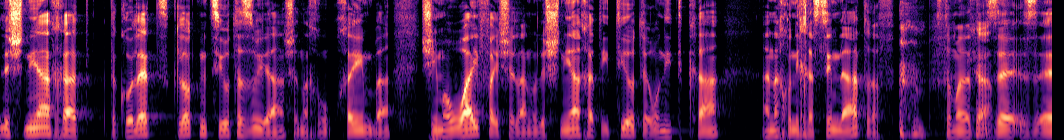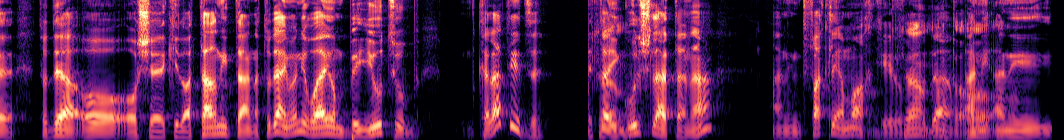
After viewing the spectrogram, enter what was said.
לשנייה אחת אתה קולט קלוט מציאות הזויה, שאנחנו חיים בה, שאם הווי-פיי שלנו לשנייה אחת איטי יותר או נתקע, אנחנו נכנסים לאטרף. זאת אומרת, כן. זה, זה, אתה יודע, או, או שכאילו אתר ניתן, אתה יודע, אם אני רואה היום ביוטיוב, קלטתי את זה, את כן. העיגול של ההתנה, אני נדפק לי המוח, כאילו, כן, אתה יודע, אתה אני, אני...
